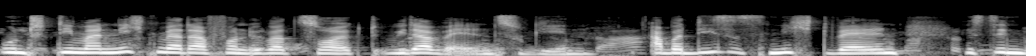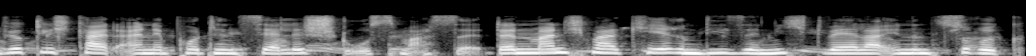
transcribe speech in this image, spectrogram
und die man nicht mehr davon überzeugt, wieder wählen zu gehen. Aber dieses Nichtwählen ist in Wirklichkeit eine potenzielle Stoßmasse, denn manchmal kehren diese Nichtwählerinnen zurück,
